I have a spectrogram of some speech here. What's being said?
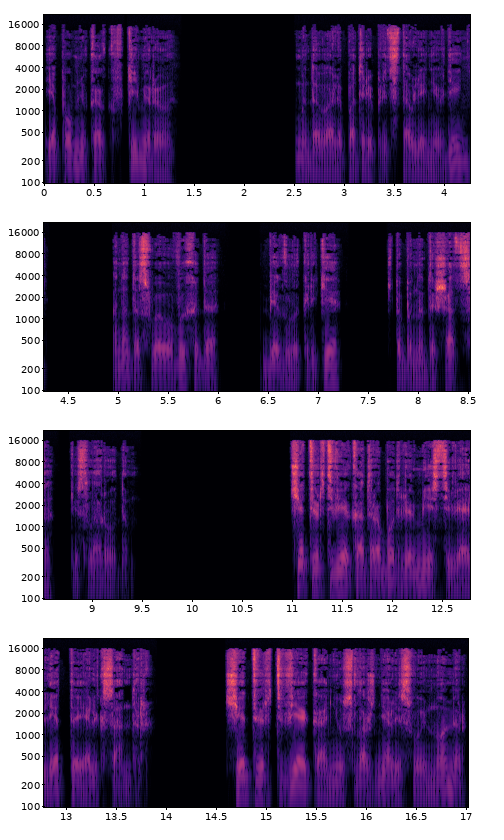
Я помню, как в Кемерово мы давали по три представления в день, она до своего выхода бегала к реке, чтобы надышаться кислородом. Четверть века отработали вместе Виолетта и Александр. Четверть века они усложняли свой номер,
